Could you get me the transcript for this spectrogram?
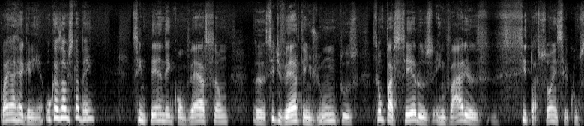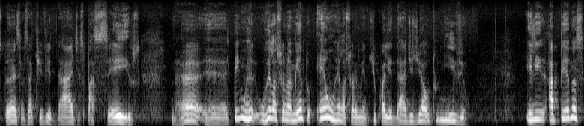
Qual é a regrinha? O casal está bem se entendem, conversam, se divertem juntos, são parceiros em várias situações, circunstâncias, atividades, passeios. Né? É, tem um, o relacionamento é um relacionamento de qualidade de alto nível. Ele apenas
